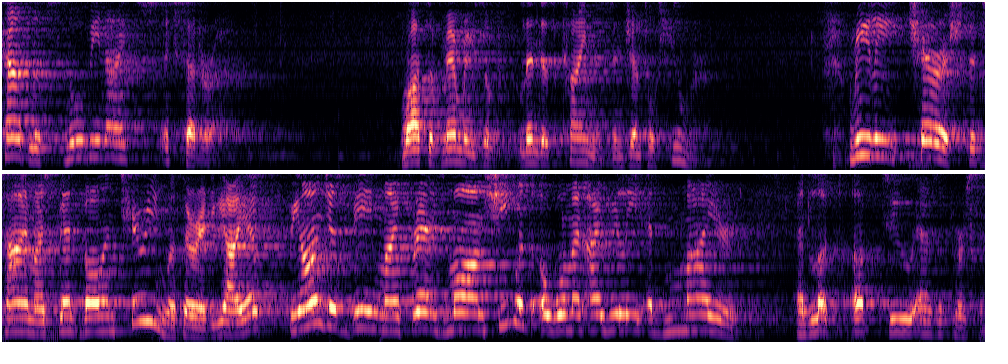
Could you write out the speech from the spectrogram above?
countless movie nights, etc. Lots of memories of Linda's kindness and gentle humor. Really cherish the time I spent volunteering with her at EIS. Beyond just being my friend's mom, she was a woman I really admired and looked up to as a person.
